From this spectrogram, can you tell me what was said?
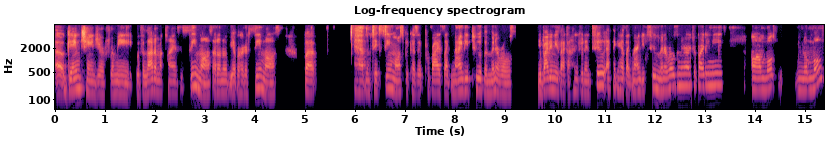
a game changer for me with a lot of my clients is moss. I don't know if you ever heard of moss, but I have them take moss because it provides like 92 of the minerals. Your body needs like 102. I think it has like 92 minerals in there that your body needs. Um, most most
